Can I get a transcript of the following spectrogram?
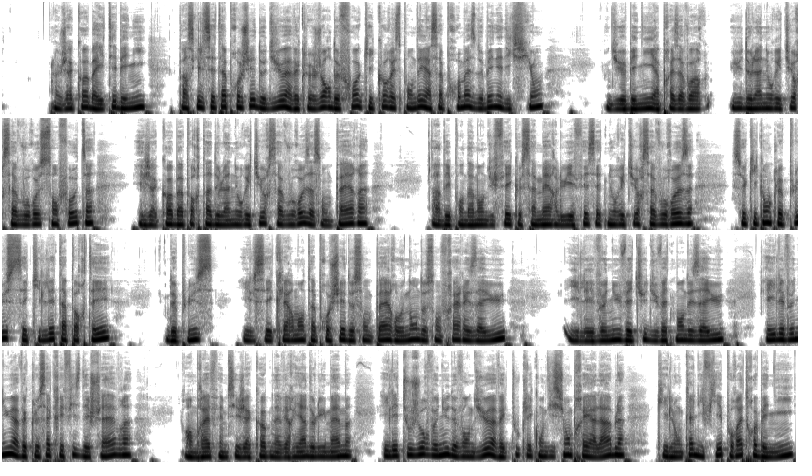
Jacob a été béni parce qu'il s'est approché de Dieu avec le genre de foi qui correspondait à sa promesse de bénédiction. Dieu bénit après avoir eut de la nourriture savoureuse sans faute, et Jacob apporta de la nourriture savoureuse à son père. Indépendamment du fait que sa mère lui ait fait cette nourriture savoureuse, ce qui compte le plus, c'est qu'il l'ait apportée. De plus, il s'est clairement approché de son père au nom de son frère Ésaü. Il est venu vêtu du vêtement d'Ésaü, et il est venu avec le sacrifice des chèvres. En bref, même si Jacob n'avait rien de lui-même, il est toujours venu devant Dieu avec toutes les conditions préalables qui l'ont qualifié pour être béni.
